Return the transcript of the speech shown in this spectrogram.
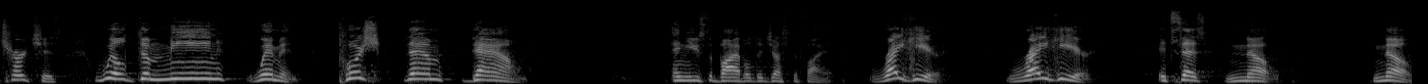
churches will demean women, push them down and use the Bible to justify it. Right here, right here, it says no. No.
